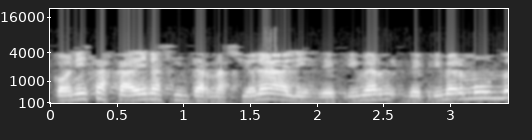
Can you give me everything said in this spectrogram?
con esas cadenas internacionales de primer, de primer mundo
